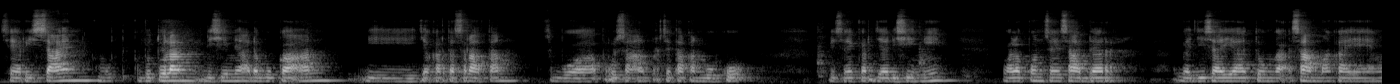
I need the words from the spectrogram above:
Saya resign kebetulan di sini ada bukaan di Jakarta Selatan sebuah perusahaan percetakan buku. Jadi saya kerja di sini walaupun saya sadar gaji saya tuh nggak sama kayak yang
